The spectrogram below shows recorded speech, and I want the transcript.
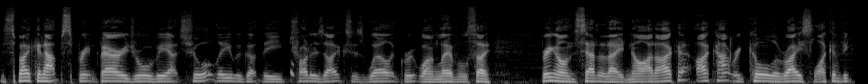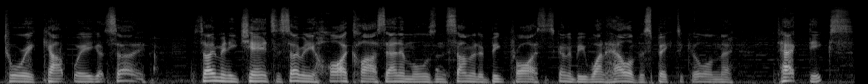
The Smoking Up Sprint Barrier draw will be out shortly. We've got the Trotters Oaks as well at Group 1 level. So bring on Saturday night. I, I can't recall a race like a Victoria Cup where you got so so many chances, so many high class animals, and some at a big price. It's going to be one hell of a spectacle, and the tactics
